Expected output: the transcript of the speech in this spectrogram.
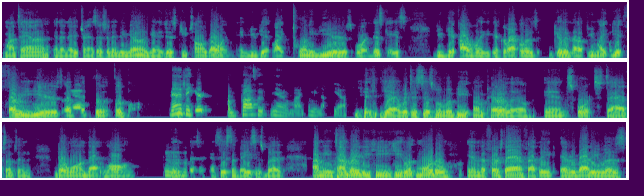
Montana, and then they transition into Young, and it just keeps on going. And you get like 20 years, or in this case, you get probably, if Garoppolo is good enough, you might get 30 years of yeah. excellent football. Then if you hear from Boston, never mind. I mean, yeah. yeah, which is just would be unparalleled in sports to have something go on that long mm-hmm. in such a consistent basis. But I mean, Tom Brady, he he looked mortal in the first half. I think everybody was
